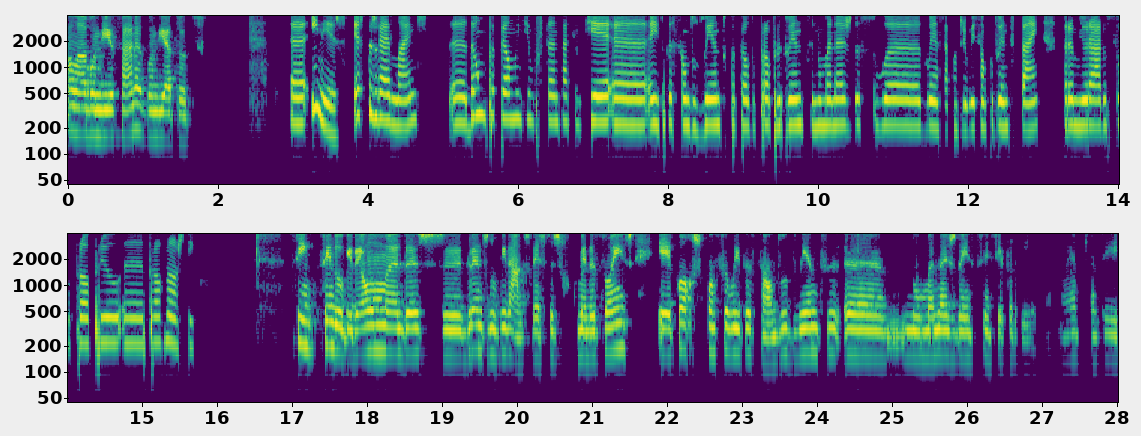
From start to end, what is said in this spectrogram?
Olá, bom dia Sara, bom dia a todos. Inês, estas guidelines uh, dão um papel muito importante àquilo que é uh, a educação do doente, o papel do próprio doente no manejo da sua doença, a contribuição que o doente tem para melhorar o seu próprio uh, prognóstico. Sim, sem dúvida, é uma das grandes novidades destas recomendações, é a corresponsabilização do doente no manejo da insuficiência cardíaca, é? Portanto, e,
